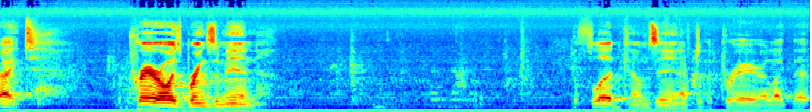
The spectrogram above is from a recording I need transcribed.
right. Prayer always brings them in. The flood comes in after the prayer. I like that.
